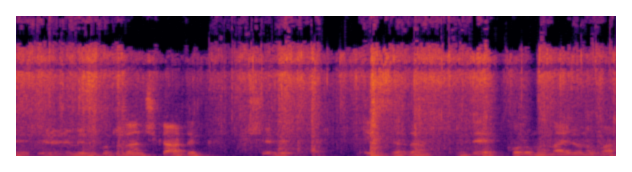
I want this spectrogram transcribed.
Evet, ürünümüzü kutudan çıkardık. Şöyle ekstradan de koruma naylonu var.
